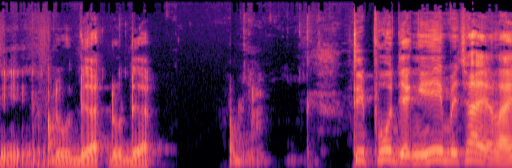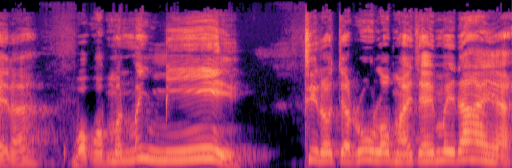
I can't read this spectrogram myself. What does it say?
นี่ดูเดือดดูเดือด ที่พูดอย่างนี้ไม่ใช่อะไรนะ บอกว่ามันไม่มี ที่เราจะรู้ลมหายใจไม่ได้อะ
